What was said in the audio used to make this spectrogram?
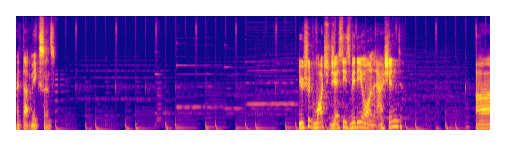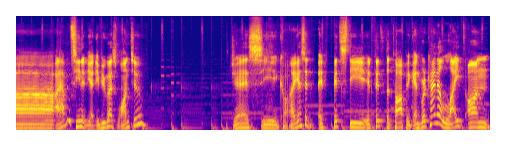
Right? That makes sense. You should watch Jesse's video on Ashen. Uh, I haven't seen it yet. If you guys want to, Jesse, I guess it it fits the it fits the topic, and we're kind of light on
